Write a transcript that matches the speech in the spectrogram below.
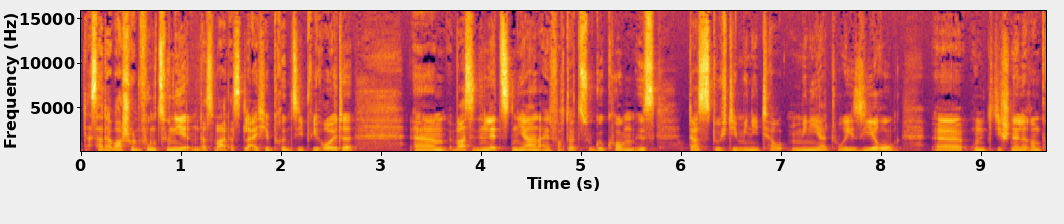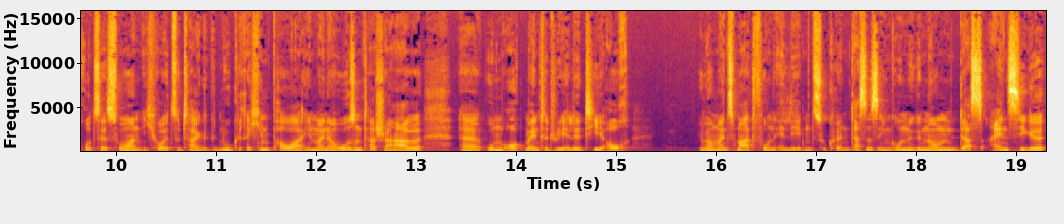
Das hat aber schon funktioniert und das war das gleiche Prinzip wie heute, ähm, was in den letzten Jahren einfach dazugekommen ist, dass durch die Miniaturisierung äh, und die schnelleren Prozessoren ich heutzutage genug Rechenpower in meiner Hosentasche habe, äh, um Augmented Reality auch über mein Smartphone erleben zu können. Das ist im Grunde genommen das Einzige,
